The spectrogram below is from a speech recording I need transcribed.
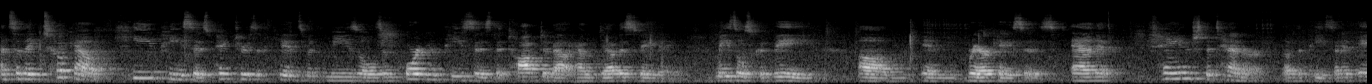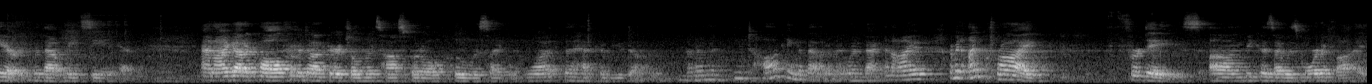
And so they took out key pieces, pictures of kids with measles, important pieces that talked about how devastating measles could be um, in rare cases. And it changed the tenor of the piece, and it aired without me seeing it. And I got a call from a doctor at Children's Hospital who was like, what the heck have you done? And I'm like, what are you talking about? And I went back, and I, I mean, I cried for days um, because I was mortified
